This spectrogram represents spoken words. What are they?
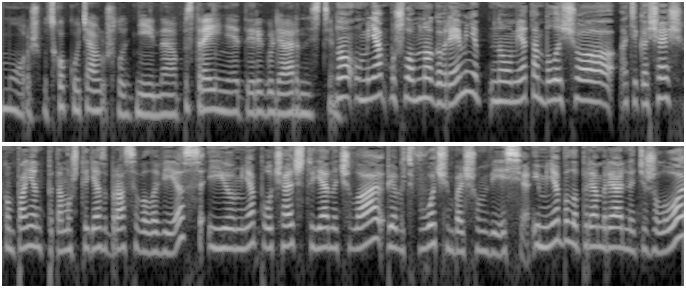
можешь? Вот сколько у тебя ушло дней на построение этой регулярности? Ну, у меня ушло много времени, но у меня там был еще отягощающий компонент, потому что я сбрасывала вес, и у меня получается, что я начала бегать в очень большом весе. И мне было прям реально тяжело.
